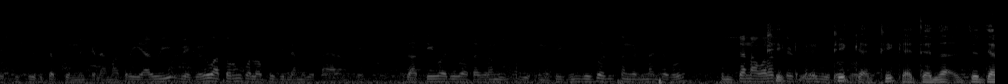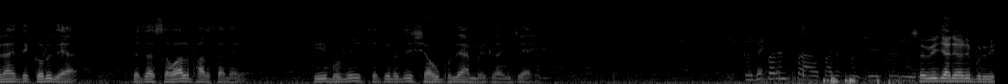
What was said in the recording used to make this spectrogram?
यशस्वीरित्या पूर्ण केला मात्र यावेळी वेगळं वातावरण कोल्हापूर जिल्ह्यामध्ये पाहायला मिळते. जातीवादी वातावरण दिसून येते. हिंदुत्वादी संघटनांच्याकडून तुमच्या नावाला ठीक थेटपणे आहे विरोध ठीक होतो. आहे ठीक आहे. त्यांना ते त्यांना ते करू द्या. त्याचा सवाल फारसा नाही. ही भूमी छत्रपती शाहू फुले आंबेडकरांची आहे. कधीपर्यंत पा- पालकमंत्रीचं सव्वीस जानेवारीपूर्वी.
